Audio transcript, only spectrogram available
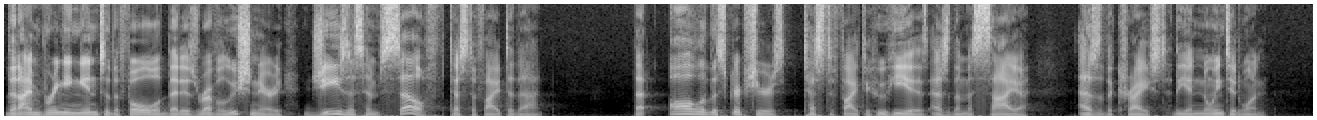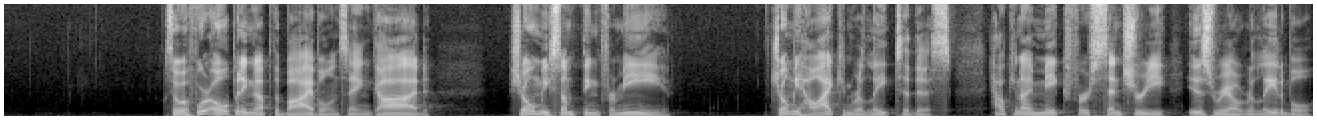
that I'm bringing into the fold that is revolutionary. Jesus himself testified to that. That all of the scriptures testify to who he is as the Messiah, as the Christ, the anointed one. So if we're opening up the Bible and saying, God, show me something for me, show me how I can relate to this, how can I make first century Israel relatable?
